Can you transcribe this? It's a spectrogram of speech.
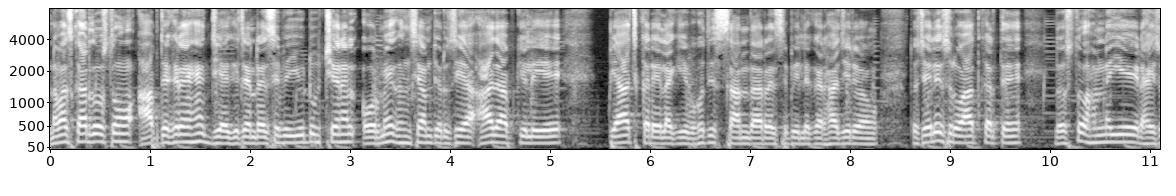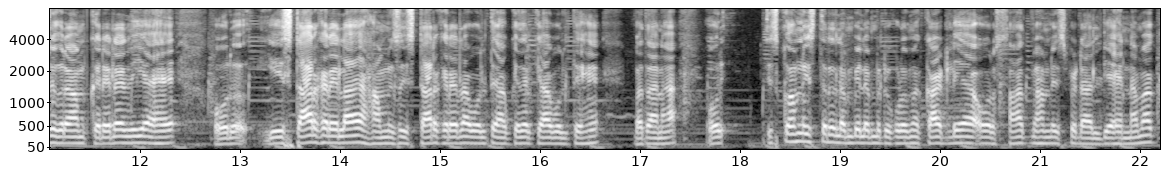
नमस्कार दोस्तों, आप देख रहे हैं Jiya kitchen recipe YouTube channel और मैं घनश्याम चौरसिया। आज आपके लिए प्याज करेला की बहुत ही शानदार रेसिपी लेकर हाजिर हुआ हूँ। तो चलिए शुरुआत करते हैं। दोस्तों, हमने ये 250 ग्राम करेला लिया है और ये स्टार करेला है। हम इसे स्टार करेला बोलते हैं। आपके इधर क्या बोलते हैं, बताना। और इसको हमने इस तरह लंबे लंबे टुकड़ों में काट लिया और साथ में हमने इस पर डाल दिया है नमक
